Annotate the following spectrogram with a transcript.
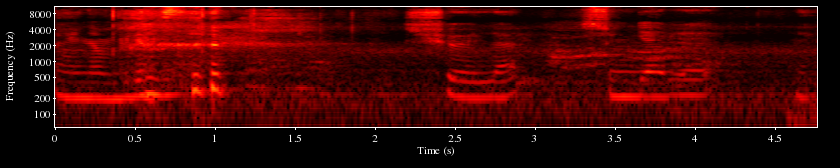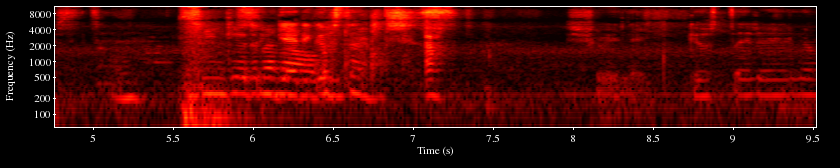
Aynen biraz. şöyle süngeri neyse tamam. Süngeri, Süngeri göstermişiz. Ah. Şöyle gösterelim.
